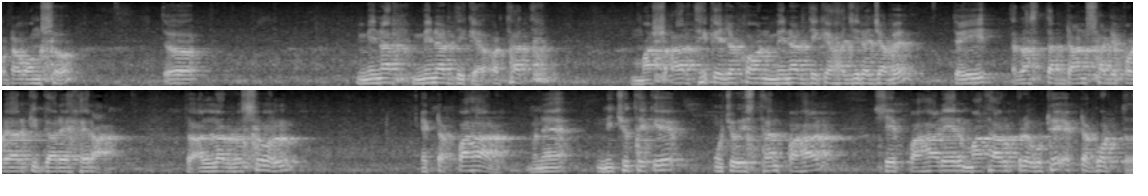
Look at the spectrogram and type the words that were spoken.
ওটা অংশ। তো মিনার মিনার দিকে, অর্থাৎ মাসার থেকে যখন মিনার দিকে হাজিরা যাবে, তো এই রাস্তার ডান সাইডে পড়ে আর কি গাড়ে হেরা। তো আল্লাহর রসুল একটা পাহাড় মানে নিচু থেকে উঁচু স্থান পাহাড় সে পাহাড়ের মাথার উপরে উঠে একটা গর্ত।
